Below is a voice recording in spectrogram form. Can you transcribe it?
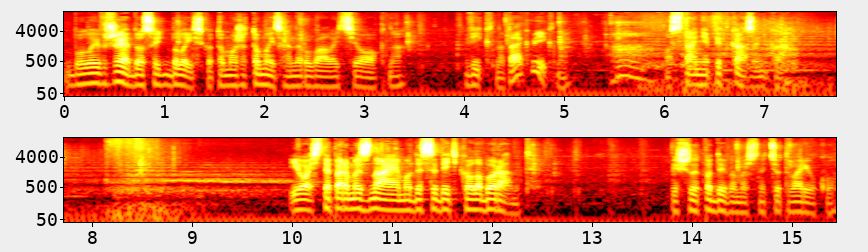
були вже досить близько, то може то ми згенерували ці окна. Вікна, так, вікна. Остання підказонька. І ось тепер ми знаємо, де сидить колаборант. Пішли подивимось на цю тварюку.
